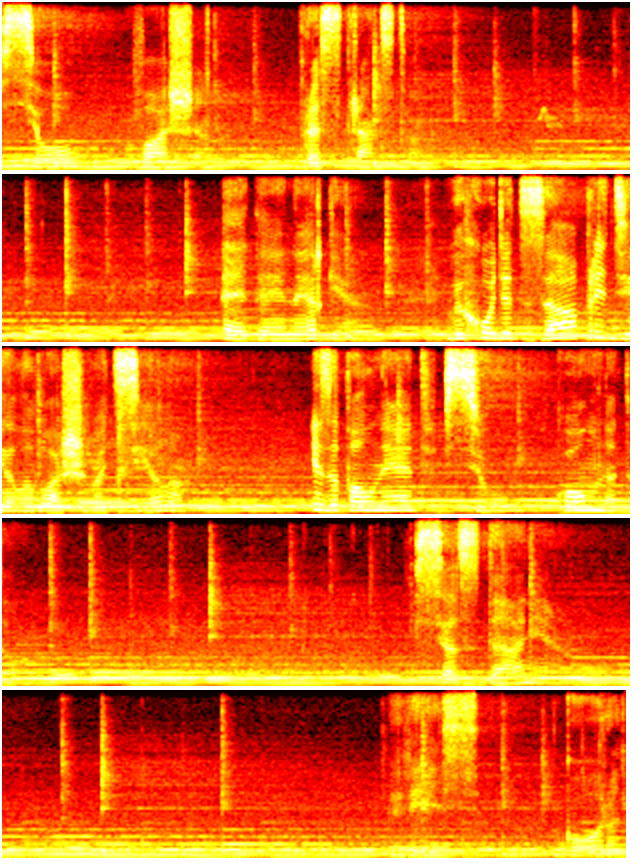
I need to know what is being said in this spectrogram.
все ваше пространство. Эта энергия выходит за пределы вашего тела и заполняет всю комнату, все здание, весь город.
